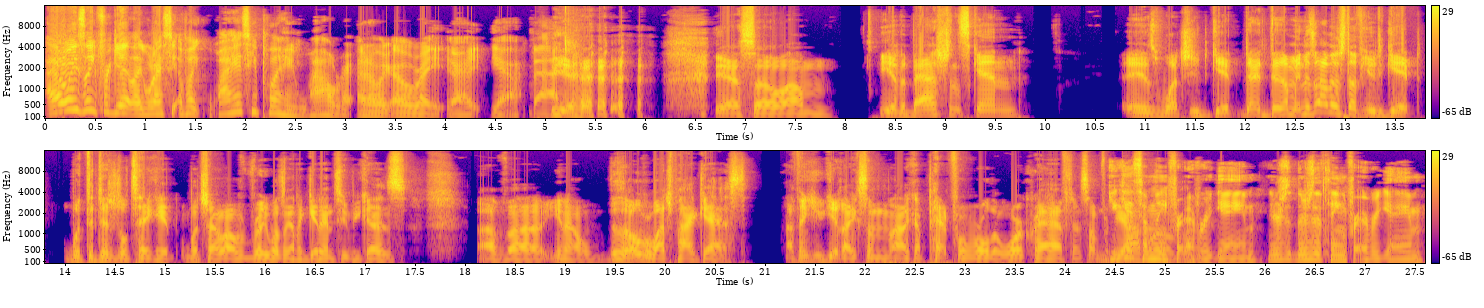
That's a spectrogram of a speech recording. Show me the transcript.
I always like forget like when I see I'm like, why is he playing WoW right? And I'm like, oh right, right, yeah, that. yeah, yeah. So, um, yeah, the Bastion skin is what you'd get. There, there- I mean, there's other stuff you'd get with the digital ticket, which I, I really wasn't going to get into because of uh, you know, this is an Overwatch podcast. I think you get like some like a pet for World of Warcraft and something for You Diablo. get something for every game. There's there's a thing for every game.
